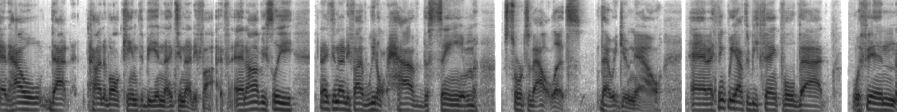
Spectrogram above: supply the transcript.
and how that kind of all came to be in 1995. And obviously, 1995, we don't have the same sorts of outlets that we do now. And I think we have to be thankful that within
